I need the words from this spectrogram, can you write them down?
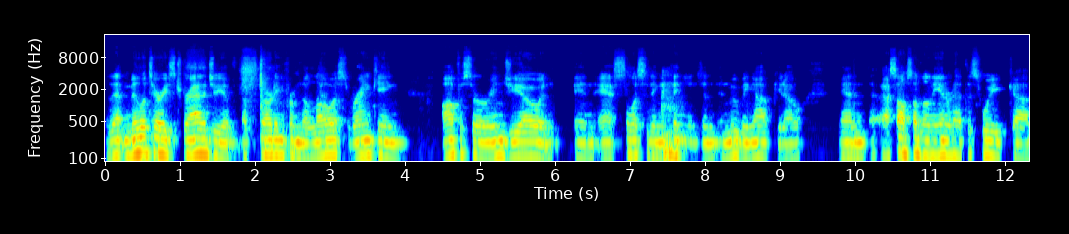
that military strategy of, of starting from the lowest ranking officer or NCO and and ask, soliciting mm-hmm. opinions and, and, moving up, you know. And I saw something on the internet this week, uh,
